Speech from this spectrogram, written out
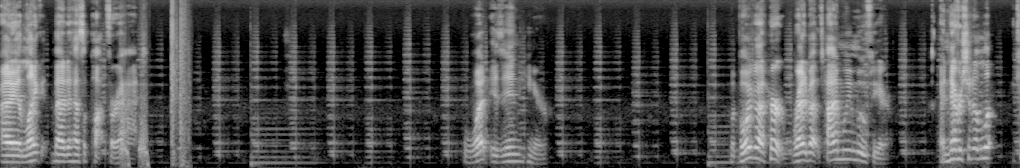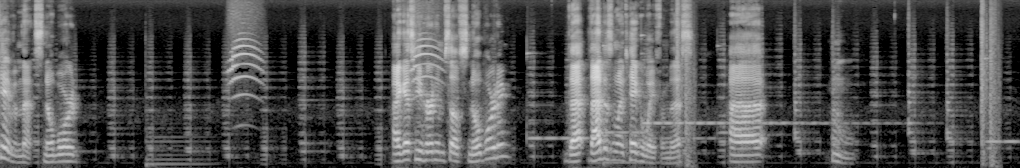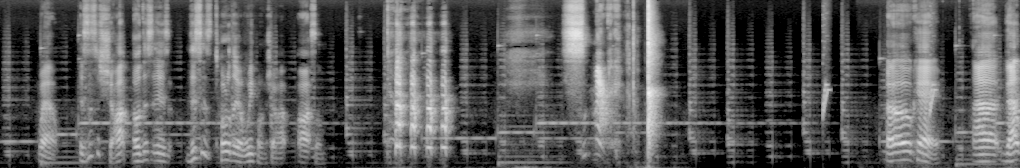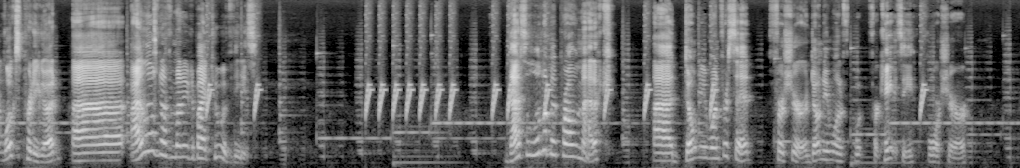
I like that it has a pot for a hat. What is in here? My boy got hurt right about the time we moved here. I never should have gave him that snowboard. I guess he hurt himself snowboarding? That that is my takeaway from this. Uh hmm. Well, is this a shop? Oh, this is this is totally a weapon shop. Awesome. Smack! Okay. Uh, that looks pretty good. Uh, I only have enough money to buy two of these. That's a little bit problematic. Uh, don't need one for Sid, for sure. Don't need one for Cait Sith, for sure.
